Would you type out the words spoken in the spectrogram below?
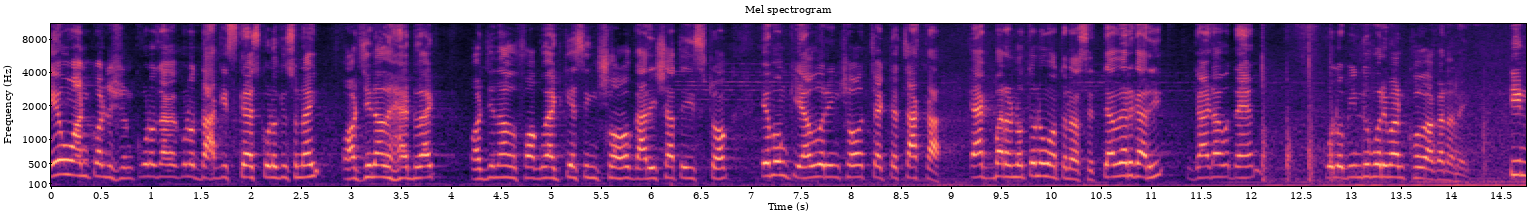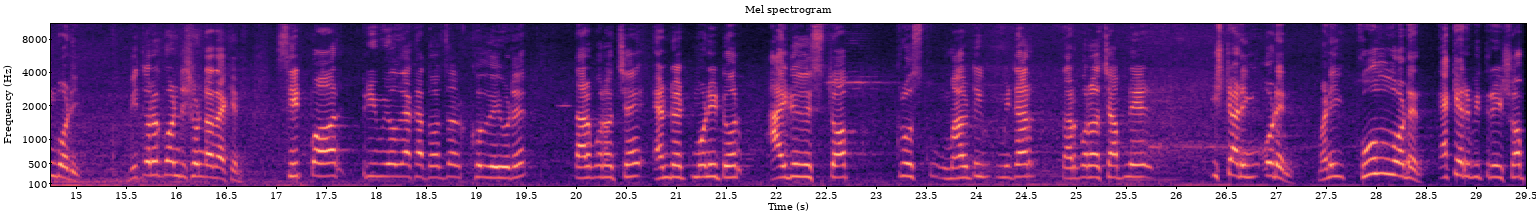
এ ওয়ান কন্ডিশন কোনো জায়গায় কোনো দাগ স্ক্র্যাচ কোনো কিছু নাই। Original headlight original fog light casing সহ গাড়ির সাথে স্টক এবং কি অ্যালোরিং সহ চারটা চাকা। একবারে নতুন মতন আছে। তেলের গাড়ি গাড়িটা দেখেন, কোনো বিন্দু পরিমাণ খোলা কাটা নেই। তিন বডি। ভিতরে কন্ডিশনটা দেখেন। সিট পাওয়ার প্রিমিয়াম দেখা দরজার খুললেই ওঠে। তারপর হচ্ছে Android monitor idle stop cruise multimeter তারপর হচ্ছে আপনি স্টার্টিং ওডেন মানে ফুল লোডের একের ভিতরে সব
